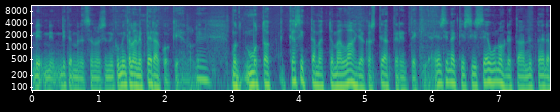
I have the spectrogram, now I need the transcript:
mi, mi, miten mä nyt sanoisin, niin kuin minkälainen pedagogi hän oli. Mm. Mut, mutta käsittämättömän lahjakas teatterin tekijä. Ensinnäkin siis se unohdetaan nyt näinä,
